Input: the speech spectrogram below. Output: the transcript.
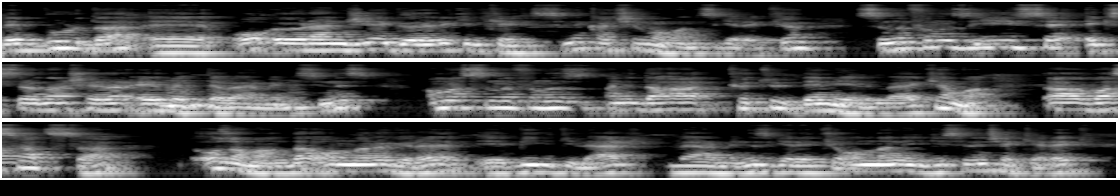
Ve burada e, o öğrenciye görelik ilkesini kaçırmamanız gerekiyor. Sınıfınız iyi ise ekstradan şeyler elbette vermelisiniz. Ama sınıfınız hani daha kötü demeyelim belki ama daha vasatsa o zaman da onlara göre e, bilgiler vermeniz gerekiyor. Onların ilgisini çekerek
